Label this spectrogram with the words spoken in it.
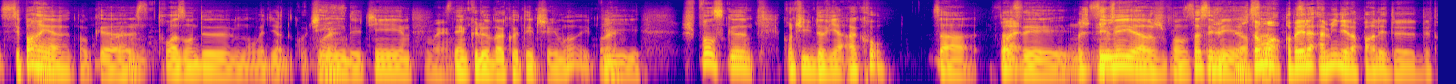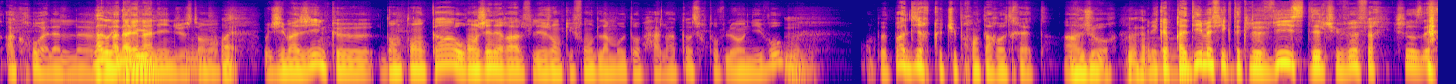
c'est pas rien. Donc euh, trois ans de, on va dire, de coaching, de team. C'est un club à côté de chez moi. Et puis, je pense que quand tu deviens accro, ça, ça c'est meilleur, je pense. Ça c'est meilleur. Justement, Amine, il a parlé d'être accro à l'adrénaline, justement. J'imagine que dans ton cas, ou en général, les gens qui font de la moto, surtout le haut niveau, mm. on ne peut pas dire que tu prends ta retraite un mm-hmm. jour. Il est capable de dire que le vice, dès que tu veux faire quelque chose.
